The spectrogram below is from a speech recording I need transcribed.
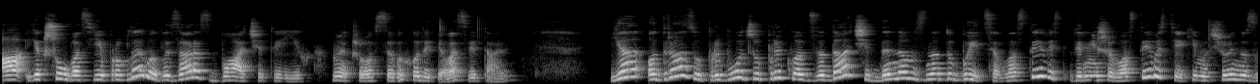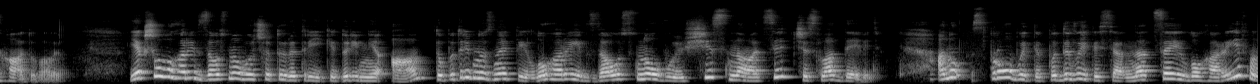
А якщо у вас є проблеми, ви зараз бачите їх. Ну, якщо у вас все виходить, я вас вітаю. Я одразу приводжу приклад задачі, де нам знадобиться властивість, вірніше властивості, які ми щойно згадували. Якщо логарифм за основою 4 трійки дорівнює А, то потрібно знайти логарифм за основою 16 числа 9. Ану, спробуйте подивитися на цей логарифм,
